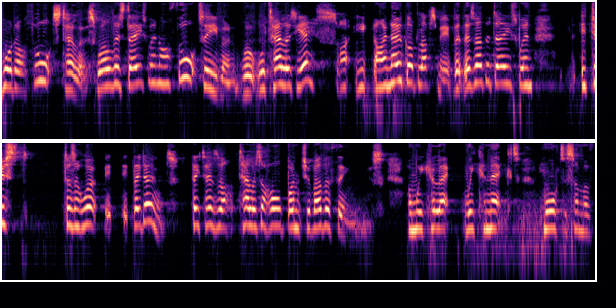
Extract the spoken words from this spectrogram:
what our thoughts tell us, well, there's days when our thoughts even will, will tell us, yes, I, I know God loves me, but there's other days when it just doesn't work. It, it, they don't. They tell us, tell us a whole bunch of other things. And we collect, we connect more to some of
